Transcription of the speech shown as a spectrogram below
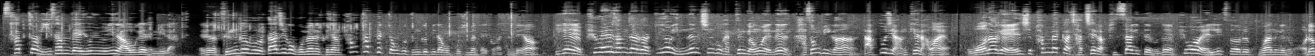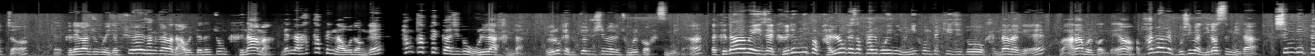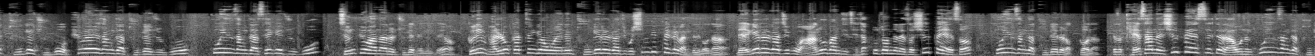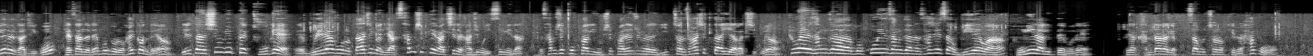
4.23배 효율이 나오게 됩니다 네, 그래서 등급으로 따지고 보면은 그냥 평타팩 정도 등급이라고 보시면 될 것 같은데요. 이게 퓨엘 상자가 끼어 있는 친구 같은 경우에는 가성비가 나쁘지 않게 나와요. 워낙에 NC 판매가 자체가 비싸기 때문에 퓨어 엘릭서를 구하는 게 좀 어렵죠. 네, 그래가지고 이제 퓨엘 상자가 나올 때는 좀 그나마 맨날 핫타팩 나오던 게 평타팩까지도 올라간다. 이렇게 느껴주시면 좋을 것 같습니다. 그 다음에 이제 그림 리퍼 발록에서 팔고 있는 유니콘 패키지도 간단하게 좀 알아볼 건데요. 화면을 보시면 이렇습니다. 신비팩 2개 주고, 퓨엘 상자 2개 주고, 코인 상자 3개 주고 증표 하나를 주게 되는데요. 그림 발록 같은 경우에는 2개를 가지고 신비팩을 만들거나 4개를 가지고 안우 반지 제작 도전을 해서 실패해서 코인 상자 2개를 얻거나 그래서 계산은 실패했을 때 나오는 코인 상자 2개를 가지고 계산을 해보도록 할 건데요. 일단 신비팩 2개 물약으로 따지면 약 30개 가치를 가지고 있습니다. 30 곱하기 68 해주면 2040 다이아 가치고요. 퓨엘 상자하고 코인 상자는 사실상 위에와 동일하기 때문에 그냥 간단하게 복사 붙여넣기를 하고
